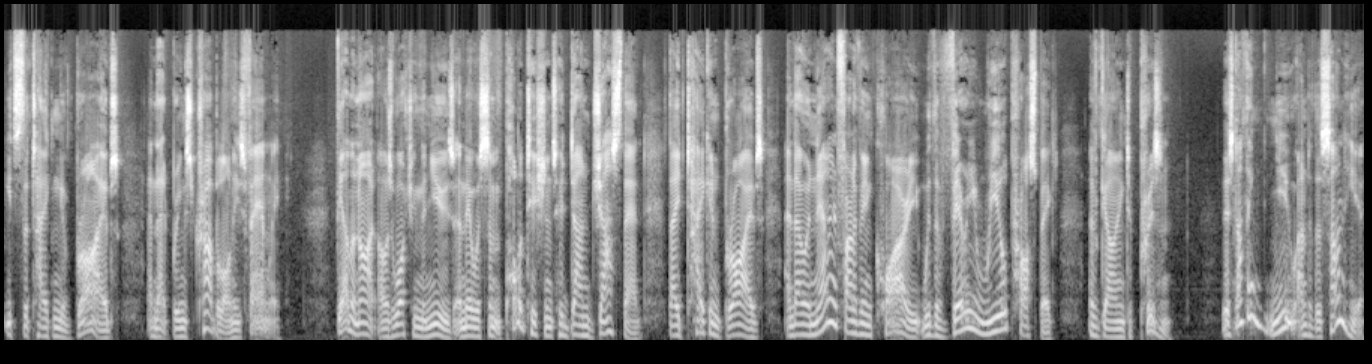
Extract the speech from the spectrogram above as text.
it's the taking of bribes, and that brings trouble on his family. The other night I was watching the news and there were some politicians who'd done just that. They'd taken bribes and they were now in front of an inquiry with the very real prospect of going to prison. There's nothing new under the sun here.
